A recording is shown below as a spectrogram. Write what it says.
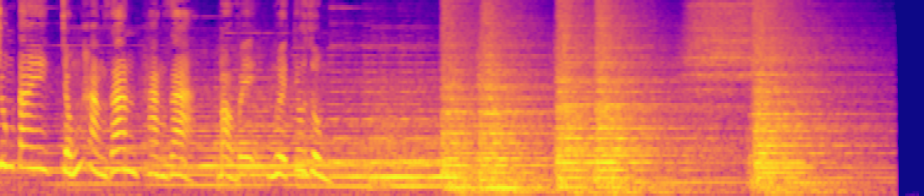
Chung tay chống hàng gian, hàng giả, bảo vệ người tiêu dùng.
